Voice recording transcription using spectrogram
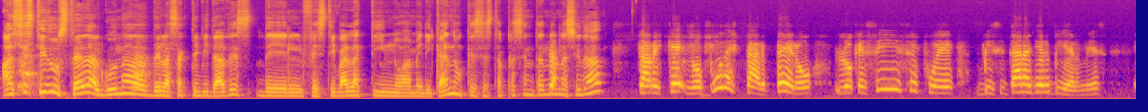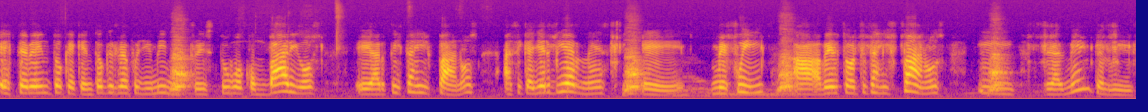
¿Ha asistido usted a alguna de las actividades del Festival Latinoamericano que se está presentando en la ciudad? ¿Sabes qué? No pude estar, pero lo que sí hice fue visitar ayer viernes este evento que Kentucky Refugee Ministries tuvo con varios eh, artistas hispanos. Así que ayer viernes eh, me fui a ver estos artistas hispanos y realmente, Luis,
